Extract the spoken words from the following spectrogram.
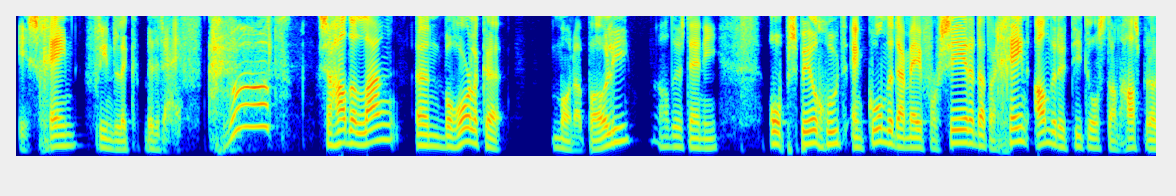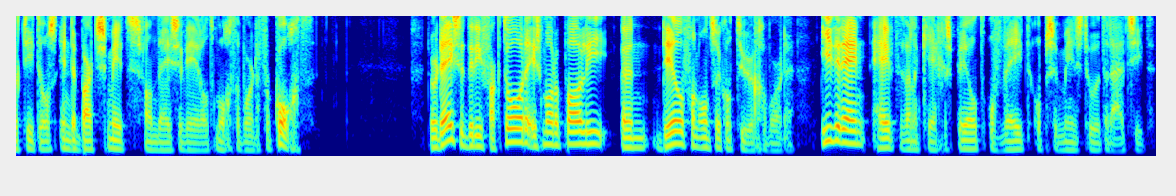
is geen vriendelijk bedrijf. Wat? Ze hadden lang een behoorlijke monopolie, al dus Danny, op speelgoed en konden daarmee forceren dat er geen andere titels dan Hasbro-titels in de Bart Smits van deze wereld mochten worden verkocht. Door deze drie factoren is Monopoly een deel van onze cultuur geworden. Iedereen heeft het wel een keer gespeeld of weet op zijn minst hoe het eruit ziet.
